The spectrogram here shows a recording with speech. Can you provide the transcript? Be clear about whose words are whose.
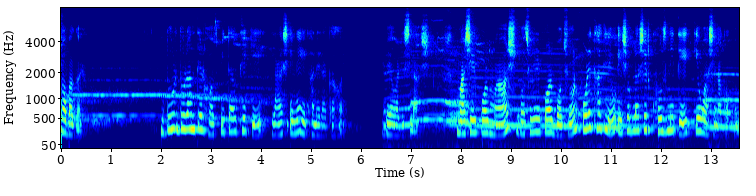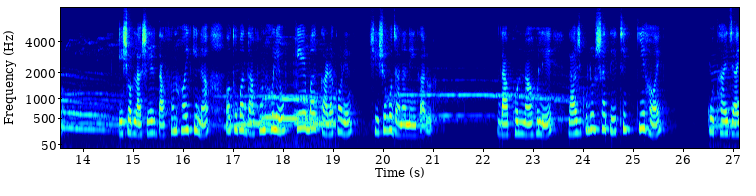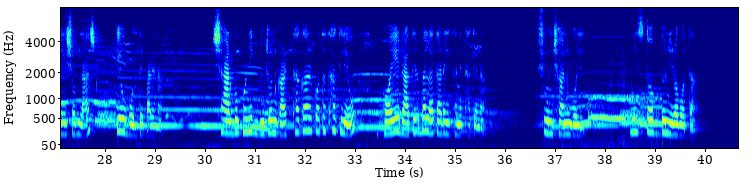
Speaker 1: শবাগার দূর দূরান্তের হসপিটাল থেকে লাশ এনে এখানে রাখা হয়। বেওয়ারিশ লাশ। মাসের পর মাস, বছরের পর বছর পড়ে থাকলেও এসব লাশের খোঁজ নিতে কেউ আসে না কখনো। এসব লাশের দাফন হয় কি না অথবা দাফন হলেও কে বা কারা করেন সেসবও জানা নেই কারোর। দাফন না হলে লাশগুলোর সাথে ঠিক কি হয়, কোথায় যায় এসব লাশ কেউ বলতে পারে না। সার্বক্ষণিক দুজন গার্ড থাকার কথা থাকলেও ভয়ে রাতের বেলা তারা এখানে থাকে না। শুনশান গলি, নিস্তব্ধ নীরবতা,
